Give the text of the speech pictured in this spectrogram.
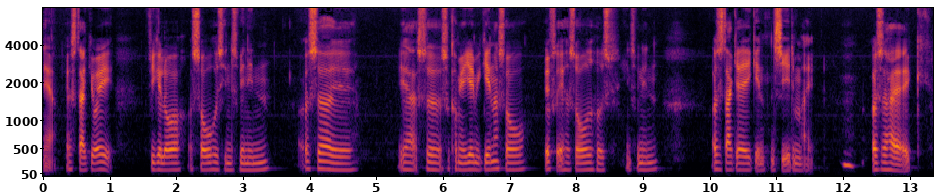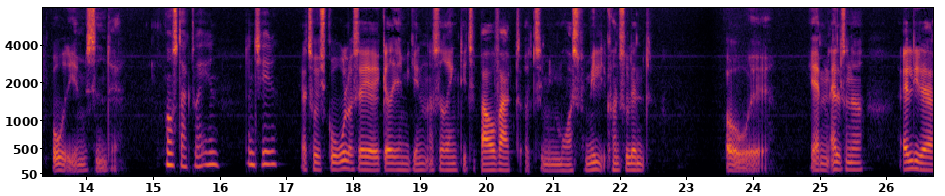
ja, jeg stak jo af, fik jeg lov at sove hos hendes veninde. Og så, øh, ja, så, så kom jeg hjem igen og sove, efter jeg havde sovet hos hendes veninde. Og så stak jeg igen den 6. maj. Mm. Og så har jeg ikke boet hjemme siden da. Hvor stak du af hende den 6. Jeg tog i skole og sagde, at jeg ikke gad hjem igen, og så ringte de til bagvagt og til min mors familiekonsulent. Og øh, jamen, alt sådan noget. Alle de der,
